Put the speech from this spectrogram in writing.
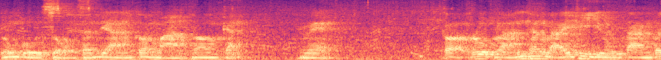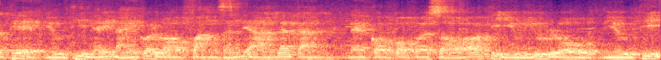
หลวงปู่ส่งสัญญาณก็มาพร้อมกันแม่ ก็ลูกหลานทั้งหลายที่อยู่ต่างประเทศอยู่ที่ไหนๆก็รอฟังสัญญาณแล้วกันในกปปสที่อยู่ยุโรปอยู่ที่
